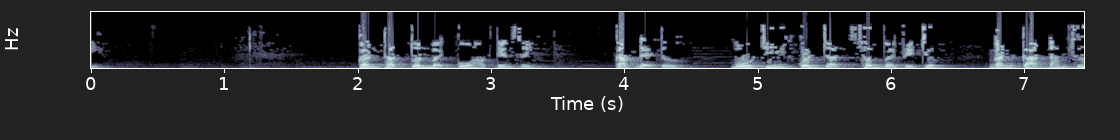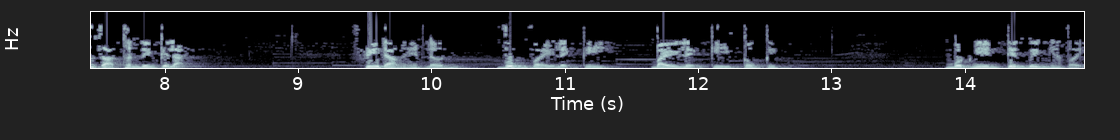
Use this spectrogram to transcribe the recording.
ý. Cẩn thận tuân mệnh cô học tiên sinh. Các đệ tử bố trí quân trận xông về phía trước, Ngăn cản đám sứ giả thân đình cái lại. Phi đằng hét lớn, Vung vẩy lệnh kỳ, Bày lệnh kỳ công kích. Một nghìn tiên binh nghe vậy,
